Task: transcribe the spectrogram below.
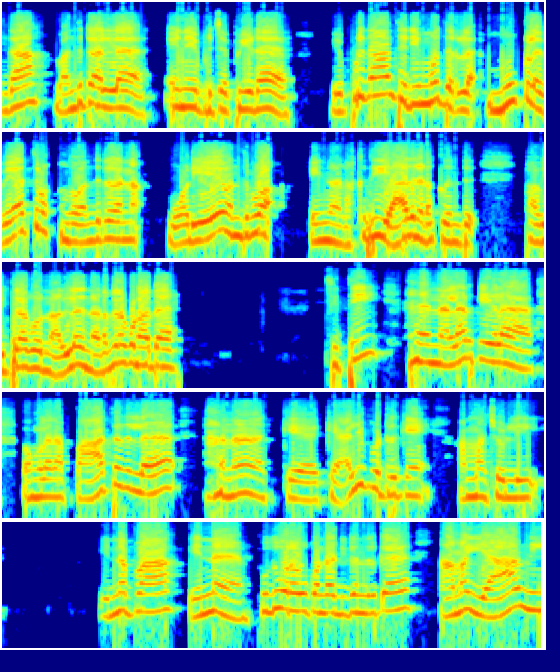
இந்தா வந்துட்டால்ல என்னைய பிடிச்ச பீட எப்படிதான் தெரியுமோ தெரியல. மூக்குல வேத்துரும். இங்க வந்துட்டு வேணா ஓடியே வந்துருவா. என்ன நடக்குது? யாது நடக்குதுன்ட்டு. பவித்ராக்கு ஒரு நல்லது நடந்துடக்கூடாதே. சித்தி நல்லா இருக்கீங்களா? உங்களை நான் பார்த்தது இல்ல ஆனா கே கேள்விப்பட்டிருக்கேன். அம்மா சொல்லி. என்னப்பா? என்ன? புது உறவு கொண்டாடிட்டு வந்திருக்க? ஆமா யார் நீ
